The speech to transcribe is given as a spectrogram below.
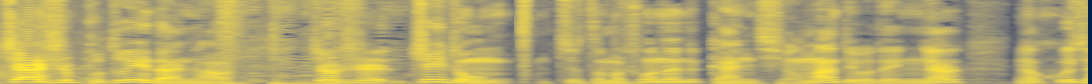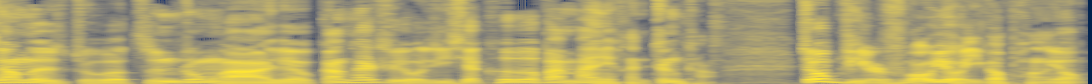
这样是不对的，你知道吧？就是这种，就怎么说呢？感情嘛，对不对？你要你要互相的这个尊重啊，有刚开始有一些磕磕绊绊也很正常。就比如说我有一个朋友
